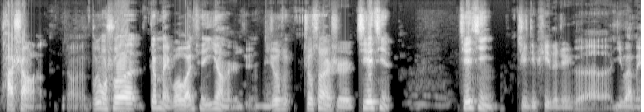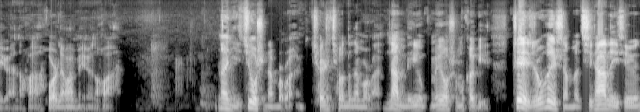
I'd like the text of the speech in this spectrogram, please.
它上来了，呃，不用说跟美国完全一样的人均，你就就算是接近接近 GDP 的这个一万美元的话，或者两万美元的话。那你就是 number one，全球的 number one，那没有没有什么可比。这也就是为什么其他的一些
